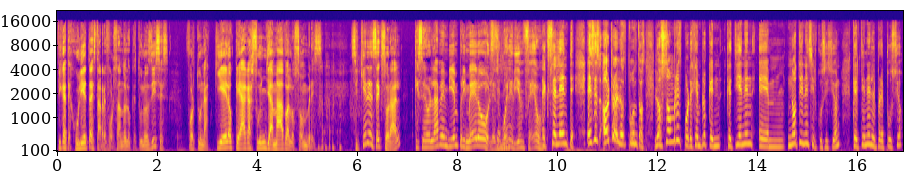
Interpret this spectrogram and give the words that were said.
Fíjate, Julieta está reforzando lo que tú nos dices. Fortuna, quiero que hagas un llamado a los hombres. Si quieren sexo oral, que se lo laven bien primero. Les huele bien feo. Excelente. Ese es otro de los puntos. Los hombres, por ejemplo, que, que tienen, em, no tienen circuncisión, que tienen el prepucio,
